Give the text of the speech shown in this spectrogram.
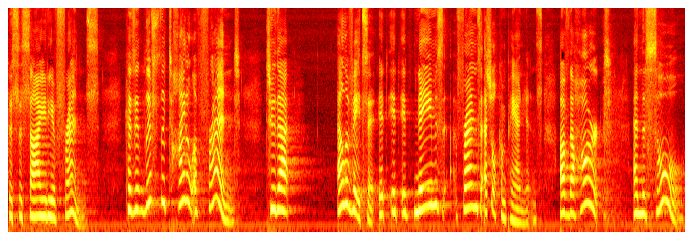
the Society of Friends because it lifts the title of friend to that, elevates it. It, it, it names friends as special companions of the heart and the soul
